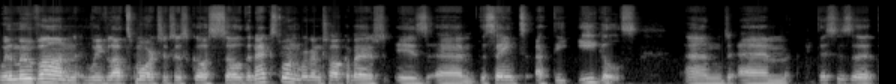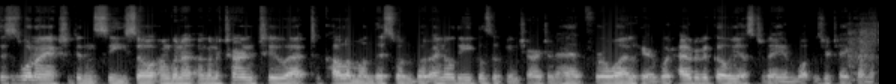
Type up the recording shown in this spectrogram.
we'll move on. We've lots more to discuss. So the next one we're going to talk about is um, the Saints at the Eagles, and um, this is a this is one I actually didn't see. So I'm gonna I'm gonna turn to uh, to column on this one. But I know the Eagles have been charging ahead for a while here. But how did it go yesterday, and what was your take on it?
